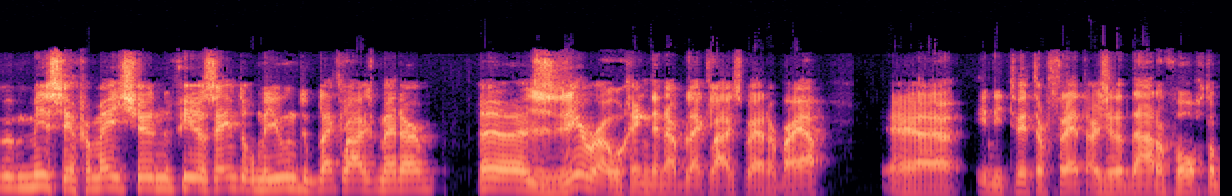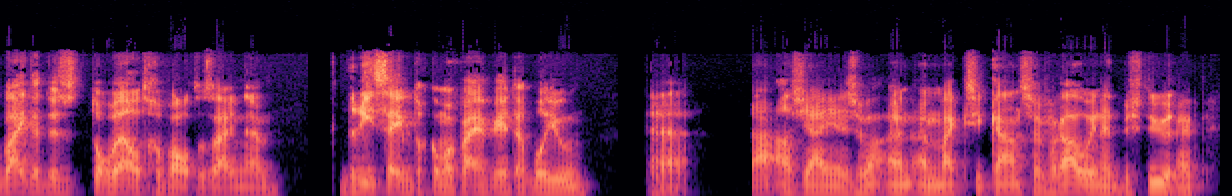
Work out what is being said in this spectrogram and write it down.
misinformation, 74 miljoen to Black Lives Matter, zero ging er naar Black Lives Matter. Maar ja, in die Twitter thread, als je dat nader volgt, dan blijkt het dus toch wel het geval te zijn. eh 73,45 miljoen. Als jij een, een Mexicaanse vrouw in het bestuur hebt,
